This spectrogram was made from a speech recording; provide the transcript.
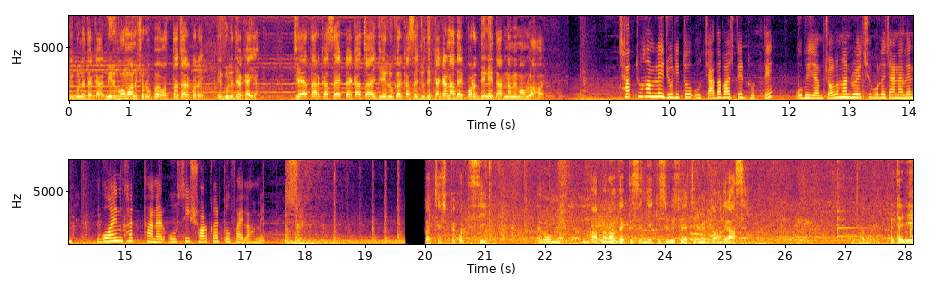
এগুলো দেখায়। নির্হ মানুষের উপরে অত্যাচার করে এগুলো দেখাইয়া। যে তার কাছে টাকা চায়, যে লোকের কাছে যদি টাকা না দেয়, পরের দিনই তার নামে মামলা হয়। ছাত্র হামলায় জড়িত ও চাঁদাবাজদের ধরতে অভিযান চলমান রয়েছে বলে জানালেন গোয়াইনঘাট থানার ওসি সরকার তোফায়েল আহমেদ। চেষ্টা করতেছি এবং আপনারাও দেখতেছেন যে কিছু কিছু অ্যাচিভমেন্ট আমাদের আছে। আচ্ছা এই যে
